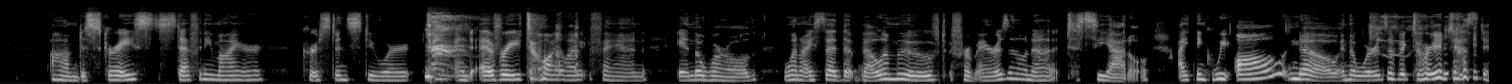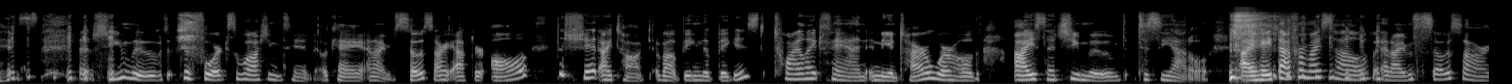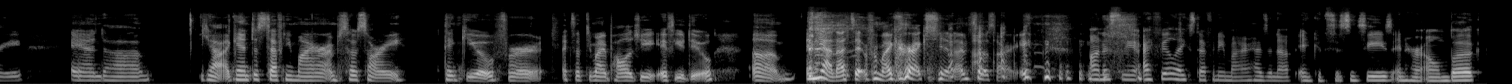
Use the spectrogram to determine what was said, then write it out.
um, disgraced Stephenie Meyer, Kristen Stewart, and every Twilight fan in the world when I said that Bella moved from Arizona to Seattle. I think we all know, in the words of Victoria Justice, that she moved to Forks, Washington. Okay. And I'm so sorry after all the shit I talked about being the biggest Twilight fan in the entire world. I said she moved to Seattle. I hate that for myself, and I'm so sorry. And uh, yeah, again to Stephenie Meyer, I'm so sorry. Thank you for accepting my apology if you do. Um, and yeah, that's it for my correction. I'm so sorry. Honestly, I feel like Stephenie Meyer has enough inconsistencies in her own book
